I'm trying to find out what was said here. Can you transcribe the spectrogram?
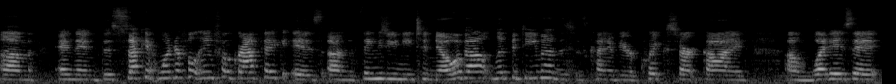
Um, and then the second wonderful infographic is um, the things you need to know about lipedema. This is kind of your quick start guide. Um, what is it?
